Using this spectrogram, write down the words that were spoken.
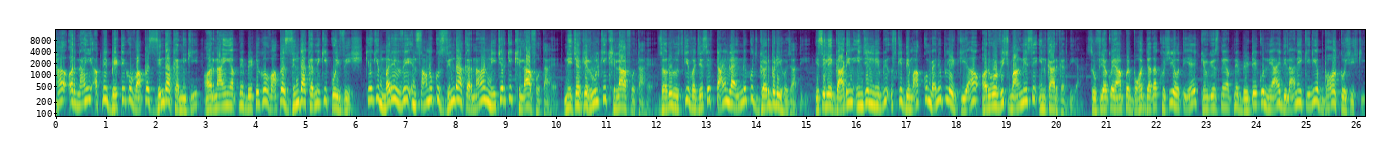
था और ना ही अपने बेटे को वापस ज़िंदा करने की, और ना ही अपने बेटे को वापस ज़िंदा करने की कोई विश क्योंकि मरे हुए इंसानों को ज़िंदा करना नेचर के खिलाफ होता है, नेचर के रूल के खिलाफ होता है। ज़रूर उसकी वजह से टाइम लाइन में कुछ गड़बड़ी हो जाती। इसीलिए गार्डियन एंजल ने भी उसके दिमाग को मैनिपुलेट किया और वो विश मांगने से इनकार कर दिया। सूफिया को यहाँ पर बहुत ज़्यादा खुशी होती है क्योंकि उसने अपने बेटे को न्याय दिलाने के लिए बहुत कोशिश की,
